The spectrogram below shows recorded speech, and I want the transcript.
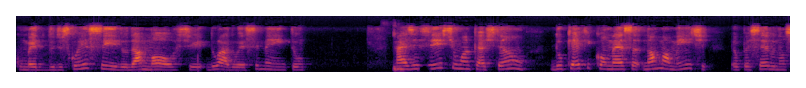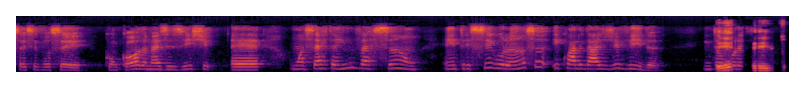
com medo do desconhecido, da morte, do adoecimento. Mas existe uma questão do que que começa. Normalmente, eu percebo, não sei se você concorda, mas existe é, uma certa inversão entre segurança e qualidade de vida. Então, Perfeito. por exemplo,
